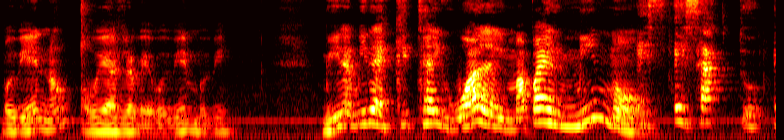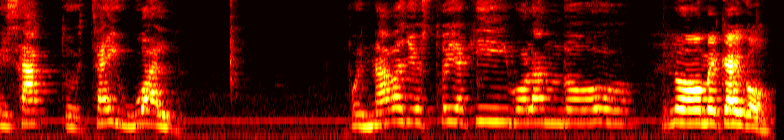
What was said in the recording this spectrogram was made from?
Voy bien, ¿no? O voy al revés, voy bien, voy bien. Mira, mira, es que está igual, el mapa es el mismo. Es exacto, exacto, está igual. Pues nada, yo estoy aquí volando No, me caigo.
